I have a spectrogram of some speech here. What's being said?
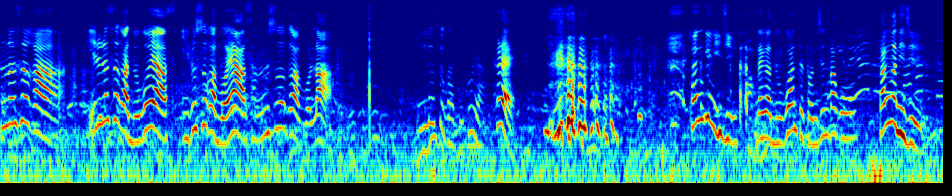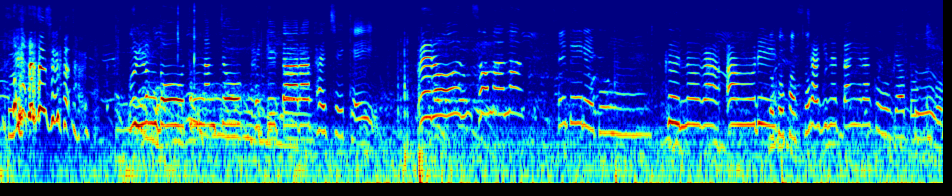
일루수가 일루수가 누구야? 이루수가 뭐야? 삼수가 몰라. 일루수가 누구야? 그래. 당근이지. 내가 누구한테 던진다고? 당근이지. 일루수가 당. 울릉도 동남쪽 백길 따라 87K 외로운 서만한 새들의 고향. 그 누가 아무리 너 그거 봤어? 자기네 땅이라고 우겨도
